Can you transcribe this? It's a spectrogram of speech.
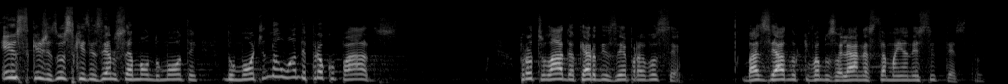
É isso que Jesus quis dizer no Sermão do Monte, do Monte não andem preocupados. Por outro lado, eu quero dizer para você, baseado no que vamos olhar nesta manhã nesse texto,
